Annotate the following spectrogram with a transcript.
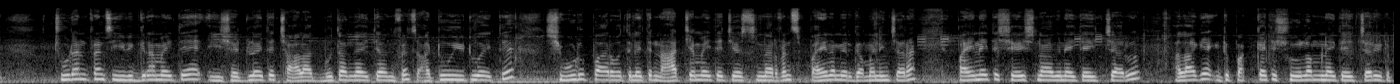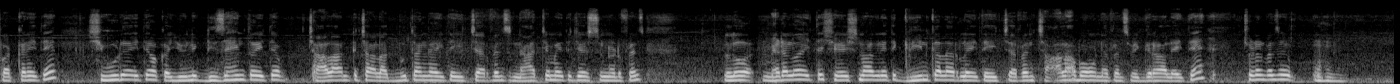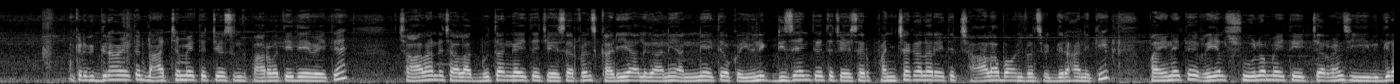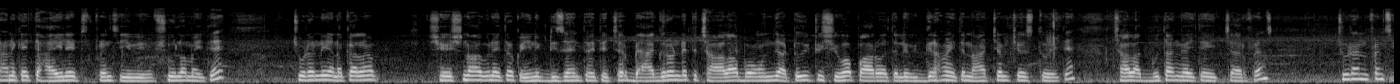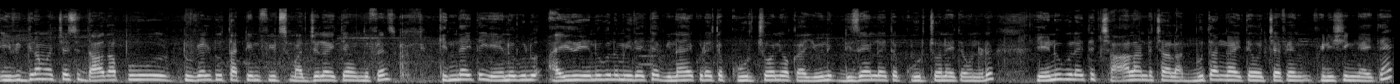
చూడండి ఫ్రెండ్స్ ఈ విగ్రహం అయితే ఈ షెడ్లో అయితే చాలా అద్భుతంగా అయితే ఉంది ఫ్రెండ్స్. అటు ఇటు అయితే శివుడు పార్వతులు అయితే నాట్యం అయితే చేస్తున్నారు ఫ్రెండ్స్. పైన మీరు గమనించారా? పైన అయితే శేషనాగుని అయితే ఇచ్చారు. అలాగే ఇటు పక్క అయితే శూలంని అయితే ఇచ్చారు ఇటు పక్కనైతే శివుడు అయితే ఒక యూనిక్ డిజైన్తో అయితే చాలా అంటే చాలా అద్భుతంగా అయితే ఇచ్చారు ఫ్రెండ్స్ నాట్యం అయితే చేస్తున్నాడు ఫ్రెండ్స్లో మెడలో అయితే శేషనాగుని అయితే గ్రీన్ కలర్లో అయితే ఇచ్చారు ఫ్రెండ్స్ చాలా బాగున్నాయి ఫ్రెండ్స్ విగ్రహాలు అయితే. చూడండి ఫ్రెండ్స్ ఇక్కడ విగ్రహం అయితే నాట్యం అయితే చేస్తుంది పార్వతీదేవి అయితే. చాలా అంటే చాలా అద్భుతంగా అయితే చేశారు ఫ్రెండ్స్ కడియాలు కానీ అన్నీ అయితే ఒక యూనిక్ డిజైన్తో అయితే చేశారు. పంచ కలర్ అయితే చాలా బాగుంది ఫ్రెండ్స్ విగ్రహానికి. పైన అయితే రియల్ శూలం అయితే ఇచ్చారు ఫ్రెండ్స్ ఈ విగ్రహానికి అయితే హైలైట్స్ ఫ్రెండ్స్ ఈ శూలం అయితే. చూడండి వెనకాల శేషనాగుని అయితే ఒక యూనిక్ డిజైన్తో అయితే ఇచ్చారు. బ్యాక్గ్రౌండ్ అయితే చాలా బాగుంది. అటు ఇటు శివ పార్వతులు విగ్రహం అయితే నాట్యం చేస్తూ అయితే చాలా అద్భుతంగా అయితే ఇచ్చారు ఫ్రెండ్స్ చూడండి ఫ్రెండ్స్ ఈ విగ్రహం వచ్చేసి దాదాపు ట్వెల్వ్ టు థర్టీన్ ఫీట్స్ మధ్యలో అయితే ఉంది ఫ్రెండ్స్ కింద అయితే ఏనుగులు ఐదు ఏనుగుల మీద అయితే వినాయకుడు అయితే కూర్చొని ఒక యూనిక్ డిజైన్లో అయితే కూర్చొని అయితే ఉన్నాడు. ఏనుగులు అయితే చాలా అంటే చాలా అద్భుతంగా అయితే వచ్చాయి ఫ్రెండ్స్ ఫినిషింగ్ అయితే.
